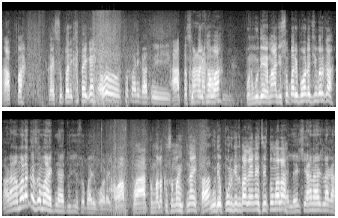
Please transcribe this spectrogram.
आप्पा काय सुपारी खाताय काय? हो सुपारी खातोय. आता सुपारी खावा. पण उद्या माझी सुपारी फोडायची बरं का. अरे आम्हाला कसं माहीत नाही तुझी सुपारी फोडायची. आप्पा तुम्हाला कसं माहीत नाही? हा? उद्या पोरगीच बघायला नाहीचे तुम्हाला. काय लय शहाणा आहेस लागा.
